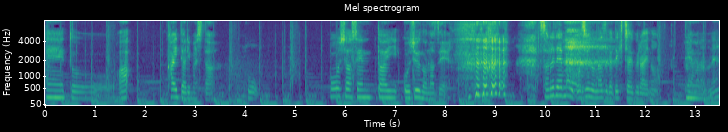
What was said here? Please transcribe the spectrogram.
えーと、あ、書いてありました。こ放射線体50のなぜ？うそれでもう50のナズができちゃうぐらいのテーマなのね。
